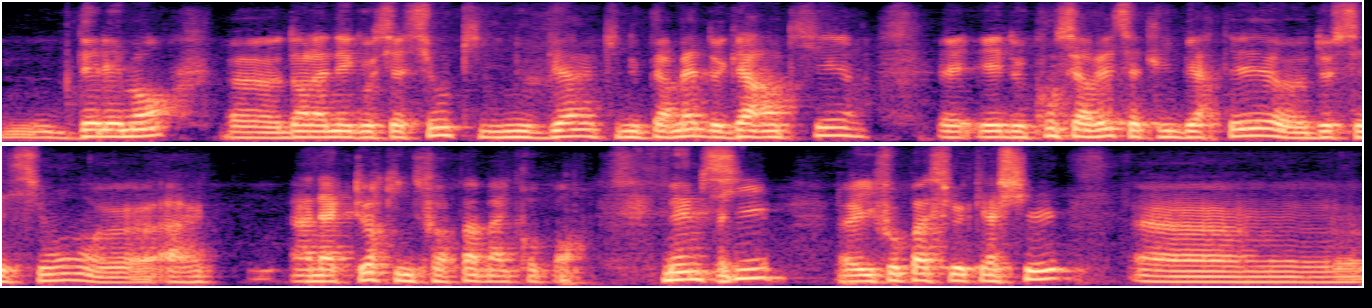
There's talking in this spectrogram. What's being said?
d'éléments dans la négociation qui nous qui nous permettent de garantir et, et de conserver cette liberté de cession à un acteur qui ne soit pas Microport. Même si, euh, il ne faut pas se le cacher, euh,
